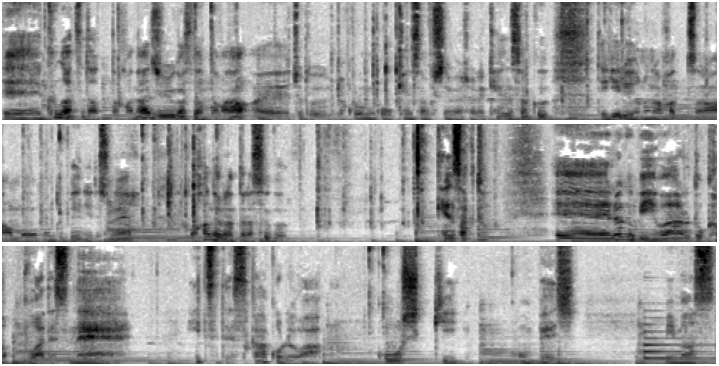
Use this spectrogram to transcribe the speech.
えー、9月だったかな？10月だったかな、えー、ちょっとこれもこう検索してみましょうね。検索できる世の中ってのはもう本当便利ですね。分かんなくなったらすぐ検索と、えー、ラグビーワールドカップはですねいつですか？これは。公式ホームページ。見ます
